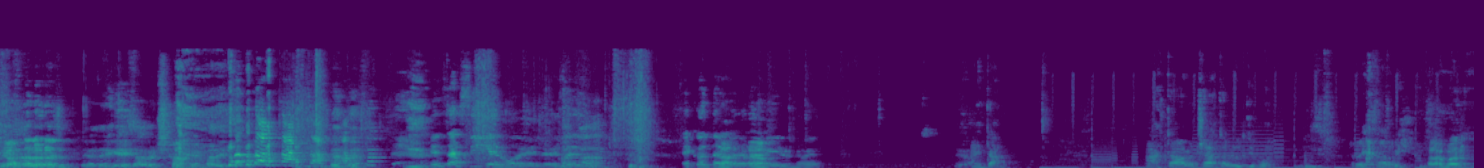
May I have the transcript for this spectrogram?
que Levanta los brazos. Te la tenés que desabrochar, me parece. Es así el modelo, es así. Es contra Ah, el coronavirus, ¿no es? Ahí está. Ah, estaba abrochada hasta el último. Re Harry. Para, para.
